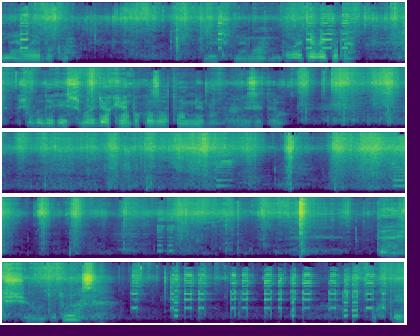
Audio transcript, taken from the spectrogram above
І не глибоко. Більш нема. Ну, давайте викопаємо. Якщо буде якийсь шмурдяк, я показувати вам не буду. Зітру. Так, що тут у нас? Ух ти.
